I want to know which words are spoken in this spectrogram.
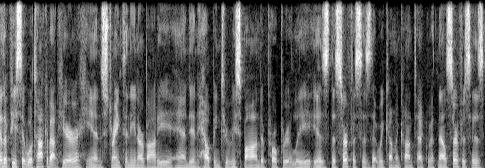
other piece that we'll talk about here in strengthening our body and in helping to respond appropriately is the surfaces that we come in contact with. Now, surfaces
